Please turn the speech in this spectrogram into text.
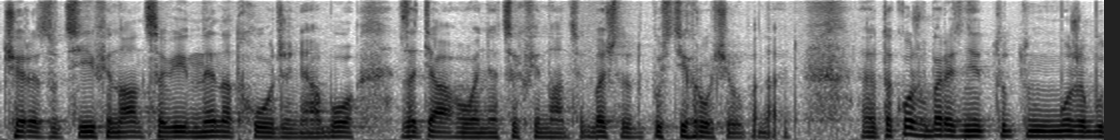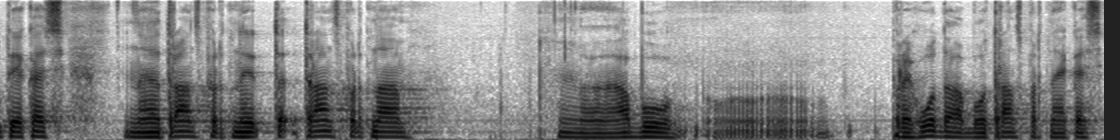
через ці фінансові ненадходження або затягування цих фінансів, бачите, тут пусті гроші випадають. Е, Також в березні тут може бути якась е, транспортна е, або е, пригода, або транспортна якась,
